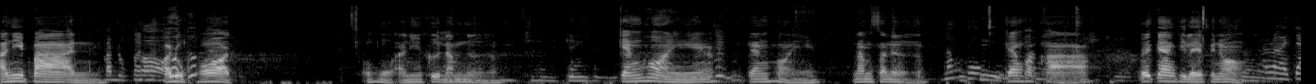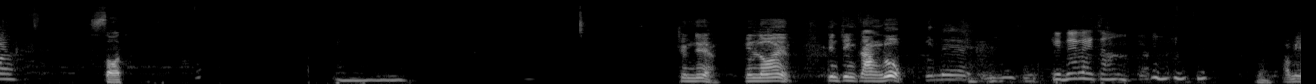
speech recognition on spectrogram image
อันนี้ปลาอันปลาดุกทอปลาดดุกทอด โอ้โห อันนี้คือนำเหนือเก่งแกงหอย แกงหอย นำเสนอน้ำพุแกงผักขาด้วยแกงทีเล็กพี่น้องอร่อยจัง สด ชิมดิกินเลย กินจริงจังลูก กินเลย กินได้เลยจ้าเขามี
